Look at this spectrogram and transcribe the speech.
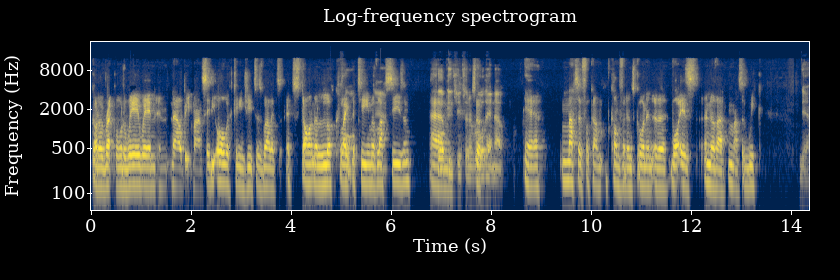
got a record away win and now beat Man City, all with clean sheets as well. It's it's starting to look like the team of yeah. last season. Four Um, clean sheets in a so- row there now. Yeah, massive for com- confidence going into the what is another massive week. Yeah,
